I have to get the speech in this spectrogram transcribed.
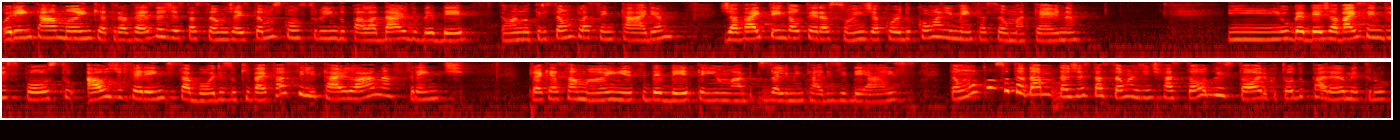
orientar a mãe que através da gestação já estamos construindo o paladar do bebê. Então a nutrição placentária já vai tendo alterações de acordo com a alimentação materna. e o bebê já vai sendo exposto aos diferentes sabores, o que vai facilitar lá na frente para que essa mãe e esse bebê tenham hábitos alimentares ideais. Então, uma consulta da, da gestação, a gente faz todo o histórico, todo o parâmetro,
